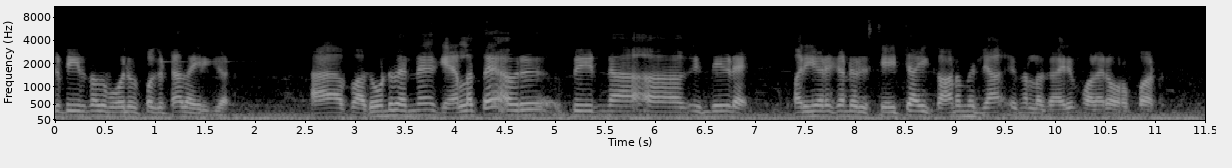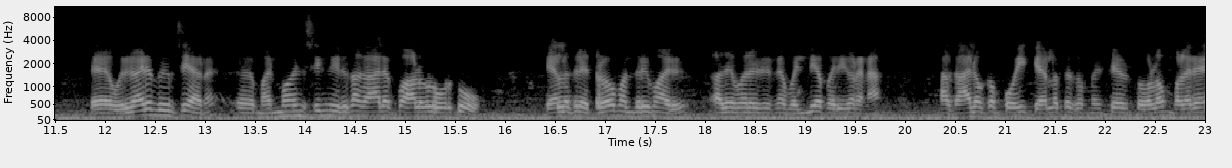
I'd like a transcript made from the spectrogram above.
കിട്ടിയിരുന്നത് പോലും ഇപ്പം കിട്ടാതായിരിക്കുകയാണ് അപ്പോൾ അതുകൊണ്ട് തന്നെ കേരളത്തെ അവർ പിന്നെ ഇന്ത്യയുടെ പരിഗണിക്കേണ്ട ഒരു സ്റ്റേറ്റായി കാണുന്നില്ല എന്നുള്ള കാര്യം വളരെ ഉറപ്പാണ്. ഒരു കാര്യം തീർച്ചയാണ്. മൻമോഹൻ സിംഗ് ഇരുന്ന കാലം ഇപ്പോൾ ആളുകൾ ഓർത്തു പോകും കേരളത്തിൽ എത്രയോ മന്ത്രിമാർ അതേപോലെ തന്നെ വലിയ പരിഗണന ആ കാലമൊക്കെ പോയി കേരളത്തെ സംബന്ധിച്ചിടത്തോളം വളരെ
